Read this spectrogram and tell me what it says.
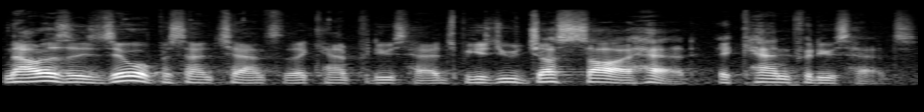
Now there's a 0% chance that it can't produce heads because you just saw a head. It can produce heads.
